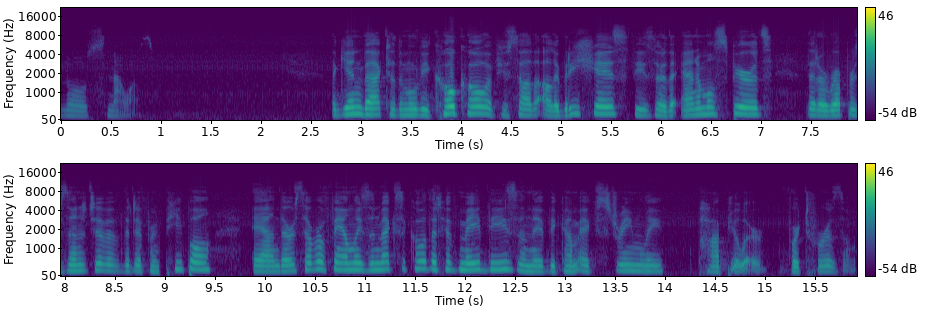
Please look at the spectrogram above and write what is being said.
los nahuas. Again, back to the movie Coco. If you saw the alebrijes, these are the animal spirits that are representative of the different people. And there are several families in Mexico that have made these, and they've become extremely popular for tourism.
